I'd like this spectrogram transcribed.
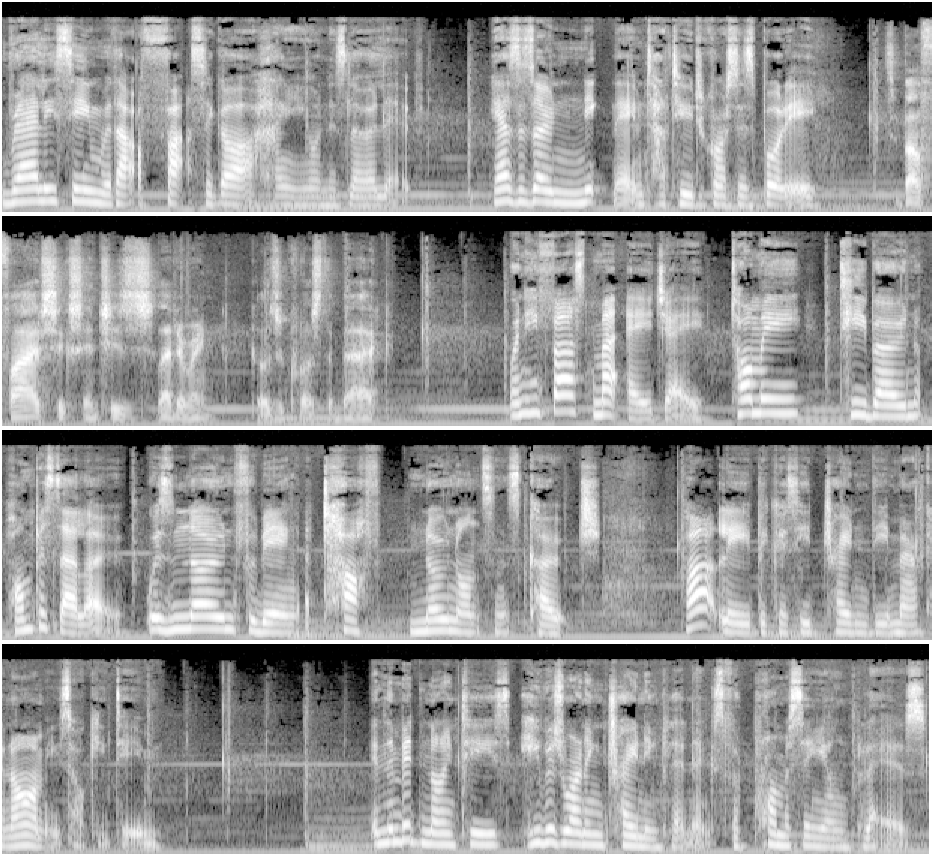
rarely seen without a fat cigar hanging on his lower lip. He has his own nickname tattooed across his body. It's about five, six inches lettering, goes across the back. When he first met AJ, Tommy T Bone Pompisello was known for being a tough, no nonsense coach, partly because he'd trained the American Army's hockey team. In the mid 90s, he was running training clinics for promising young players.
